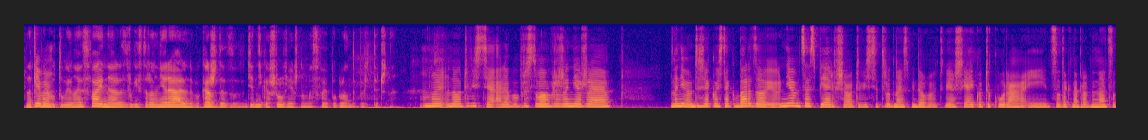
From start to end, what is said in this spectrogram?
Znaczy Nie wiem. pokutuje, no jest fajny, ale z drugiej strony nierealny, bo każdy dziennikarz również no, ma swoje poglądy polityczne. no, no oczywiście, ale po prostu mam wrażenie, że no nie wiem, to się jakoś tak bardzo, nie wiem co jest pierwsze oczywiście, trudno jest mi do, wiesz, jajko czy kura i co tak naprawdę na co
